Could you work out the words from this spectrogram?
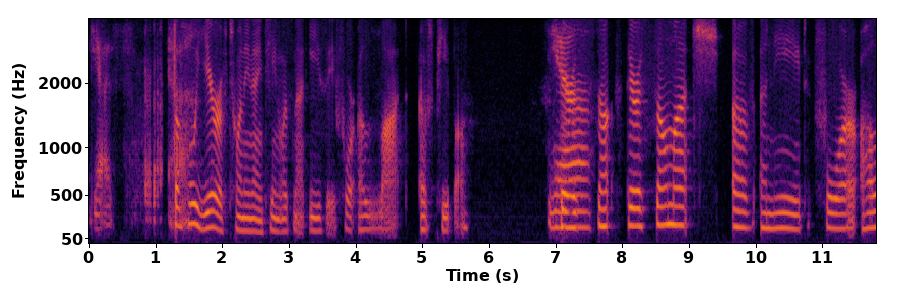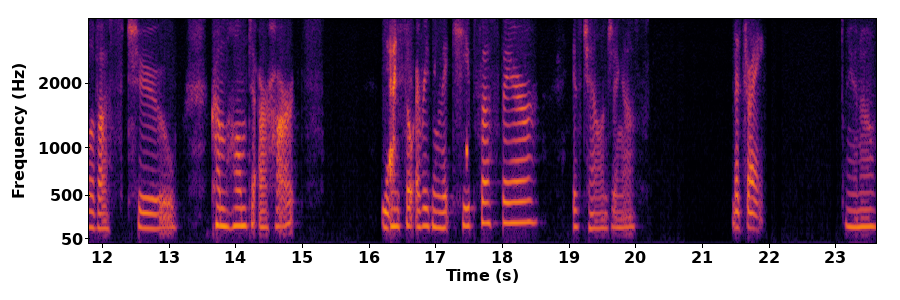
Yes. The whole year of 2019 was not easy for a lot of people. Yeah. There is so, there is so much of a need for all of us to come home to our hearts. Yes. And so everything that keeps us there is challenging us, That's right. you know.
